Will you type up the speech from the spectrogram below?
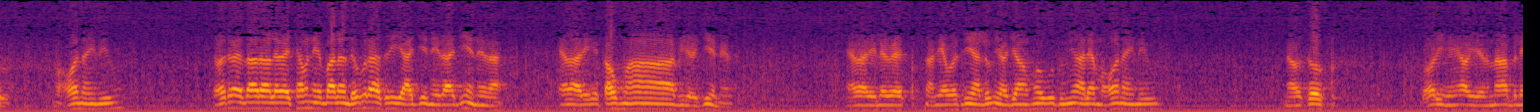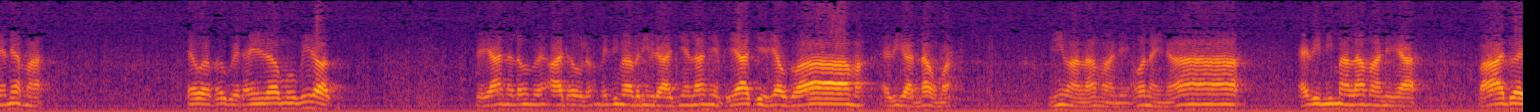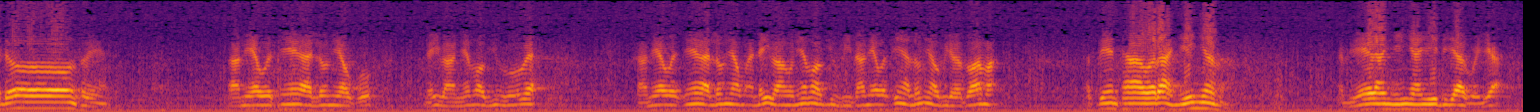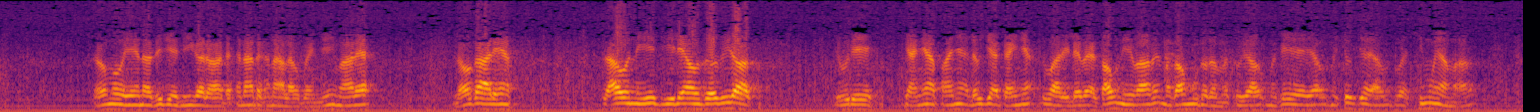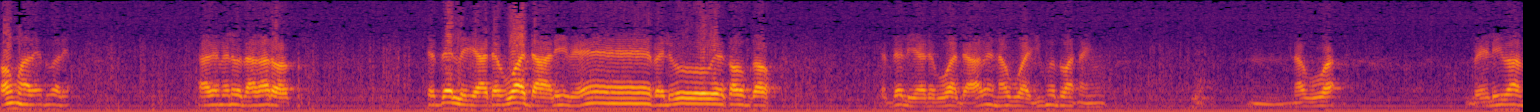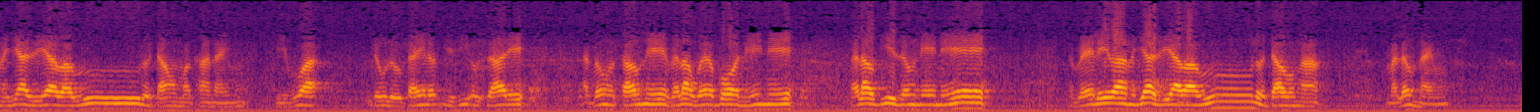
မဟောနိုင်သေးဘူးတော့တဲ့တာတော့လည်း6နှစ်ပါလုံးဒုက္ခရစရိယာကျင့်နေတာကျင့်နေတာအဲ့ဒါတွေအကောင်းမှပြီးတော့ကျင့်နေတာ အဲ့ဒါတွေလည်းပဲသံဃာဝဇင်းကလုံးမြောက်ကြောင်းမဟုတ်ဘူးသူများလည်းမဟောနိုင်သေးဘူးနောက်ဆုံးဘောဓိမင်းအောင်ယတနာပလင်နဲ့မှာသေဝပုဂ္ဂိုလ်ထိုင်တော်မူပြီးတော့တရားနှလုံးသွင်းအားထုတ်လို့မေဇိမပရိပဒါအကျဉ်းလမ်းဖြင့်ဘုရားဖြစ်ရောက်သွားမှအဲဒီကနောက်မှနိမလာမနေဟောနိုင်တာအဲဒီနိမလာမနေဟာဘာအတွက်တုံးဆိုရင်သာမယဝဆင်းရဲကလွန်မြောက်ဖို့နိဗ္ဗာန်မျက်မှောက်ပြုဖို့ပဲ သာမယဝဆင်းရဲကလွန်မြောက်မှနိဗ္ဗာန်ကိုမျက်မှောက်ပြုပြီးသာမယဝဆင်းရဲလွန်မြောက်ပြီးတော့သွားမှအသင်္သာဝရငြိမ်းချမ်းအမြဲတမ်းငြိမ်းချမ်းရေးတရားကိုရတော့မဟုတ်ရင်တော့ဒီပြည့်นี้ကတော့တခဏတခဏလောက်ပဲငြိမ်းပါလေလောကရင်သာဝနေပြည်လေအောင်ဆိုပြီးတော့လူတွေကြံ့ညဖန်ညလောက်ကြကြင်ညသူဟာတွေလည်းပဲအကောင်းနေပါပဲမကောင်းမှုတော့မဆိုရဘူးမကြရရဘူးမချုပ်ချရဘူးသူကရှင်းမွရမှာကောင်းပါလေသူကလည်းဒါပေမဲ့လို့ဒါကတော့ သက်သက်လျာတဘဝတာလေးပဲဘယ်လိုပဲကောင်းကောင်းသက်သက်လျာတဘဝတာပဲနောက်ဘဝယူမသွားနိုင်ဘူးอืมနောက်ဘဝဘယ်လေးပါမကြရရပါဘူးလို့တောင်းမခံနိုင်ဘူးဒီဘဝတို့လိုတိုင်းလို့ပစ္စည်းဥစ္စာတွေအသုံးအဆောင်နေဘယ်တော့ပဲအပေါ်နေနေဘယ်တော့ပြည့်စုံနေနေဘယ်လေးပါမကြရပါဘူးလို့တောင်းကမလုံနိုင်ဘူး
